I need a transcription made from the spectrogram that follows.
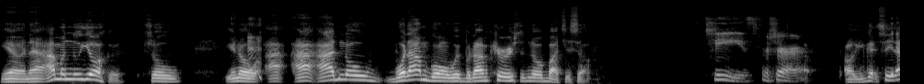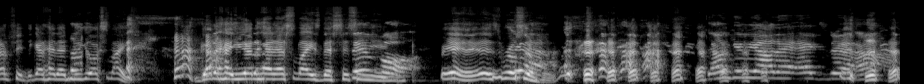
You know, now I'm a New Yorker, so you know, I, I I know what I'm going with, but I'm curious to know about yourself. Cheese for sure. Oh, you got see that shit. You gotta have that New York slice. You gotta have you gotta have that slice that sits simple. in you. Yeah, it's real yeah. simple. Don't give me all that extra.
